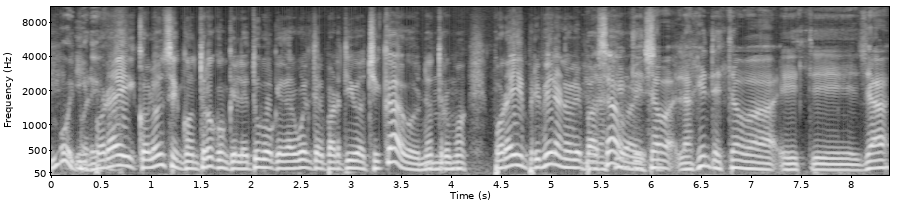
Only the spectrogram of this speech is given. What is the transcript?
Muy y parejo. por ahí Colón se encontró con que le tuvo que dar vuelta el partido a Chicago. En otro mo- Por ahí en primera no le la pasaba gente eso. estaba, la gente estaba este, ya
